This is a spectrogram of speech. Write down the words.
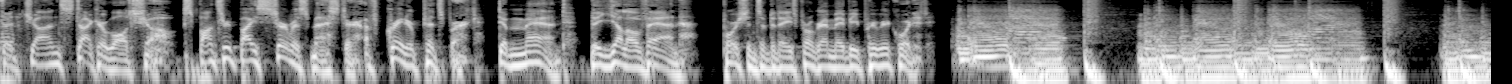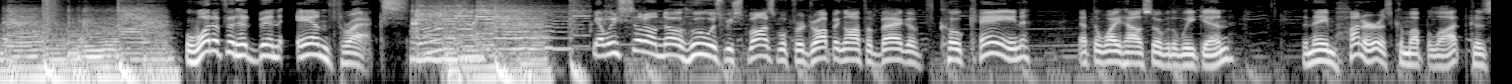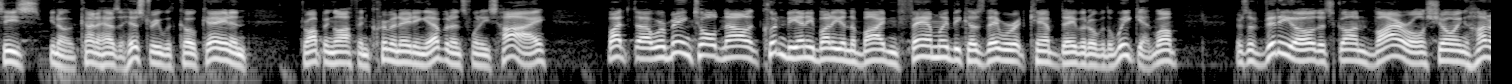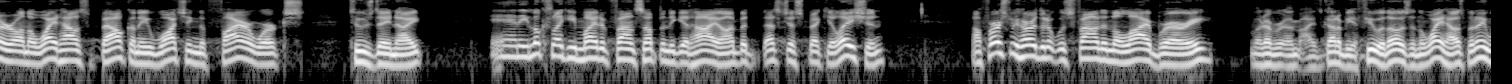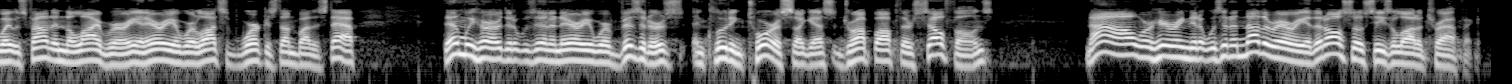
The John Steigerwald Show, sponsored by ServiceMaster of Greater Pittsburgh. Demand the yellow van. Portions of today's program may be pre recorded. What if it had been anthrax? Yeah, we still don't know who was responsible for dropping off a bag of cocaine at the White House over the weekend. The name Hunter has come up a lot because he's, you know, kind of has a history with cocaine and dropping off incriminating evidence when he's high. But uh, we're being told now it couldn't be anybody in the Biden family because they were at Camp David over the weekend. Well, there's a video that's gone viral showing Hunter on the White House balcony watching the fireworks Tuesday night and he looks like he might have found something to get high on, but that's just speculation. Now, first we heard that it was found in the library, whatever, um, there's got to be a few of those in the White House, but anyway, it was found in the library, an area where lots of work is done by the staff. Then we heard that it was in an area where visitors, including tourists, I guess, drop off their cell phones. Now we're hearing that it was in another area that also sees a lot of traffic.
